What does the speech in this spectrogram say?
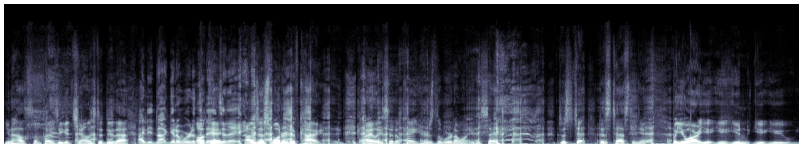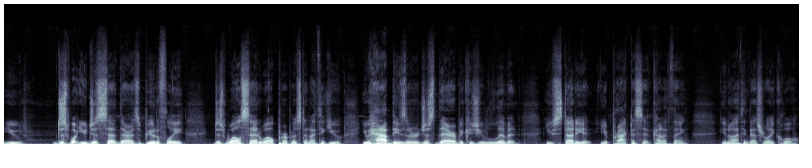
You know how sometimes you get challenged to do that. I did not get a word of the Okay, day today. I was just wondering if Ky- Kylie said, "Okay, here's the word I want you to say." just te- just testing you. But you are you you you you you you just what you just said there. It's beautifully just well said, well purposed, and I think you you have these that are just there because you live it, you study it, you practice it, kind of thing. You know, I think that's really cool.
